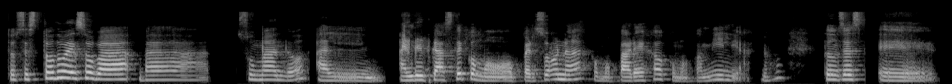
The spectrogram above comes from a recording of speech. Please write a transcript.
Entonces, todo eso va, va sumando al, al, desgaste como persona, como pareja o como familia, ¿no? Entonces, eh,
